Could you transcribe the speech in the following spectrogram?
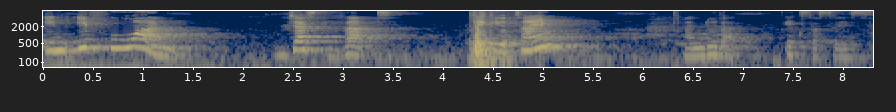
in if one. Just that. Take your time and do that exercise.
